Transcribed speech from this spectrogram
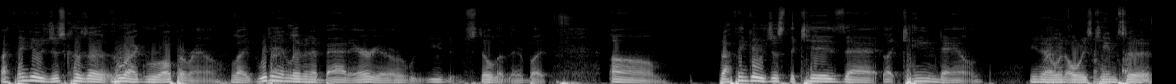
I think it was just because of who I grew up around. Like we didn't live in a bad area, or you still live there, but um, but I think it was just the kids that like came down, you know, Right, and always from came to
